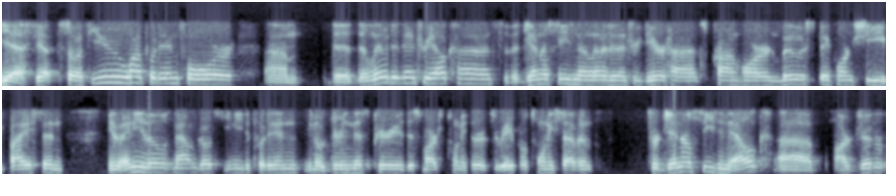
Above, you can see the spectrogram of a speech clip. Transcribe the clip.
Yes, yep. So if you want to put in for um, the the limited entry elk hunts, the general season and limited entry deer hunts, pronghorn, moose, bighorn sheep, bison, you know, any of those mountain goats you need to put in, you know, during this period, this March 23rd through April 27th. For general season elk, uh, our general,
